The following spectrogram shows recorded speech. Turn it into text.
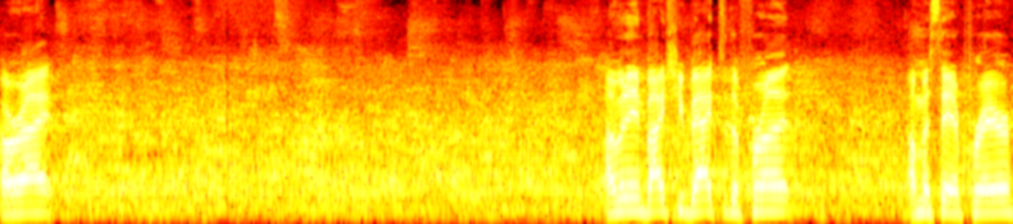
All right. I'm going to invite you back to the front. I'm going to say a prayer.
